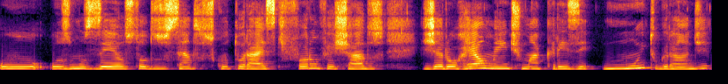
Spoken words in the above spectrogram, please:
o, os, museus, todos os centros culturais que foram fechados gerou realmente uma crise muito grande,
